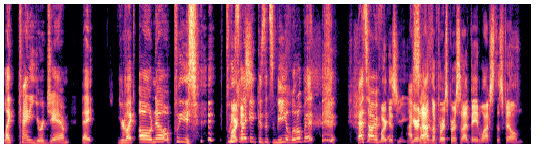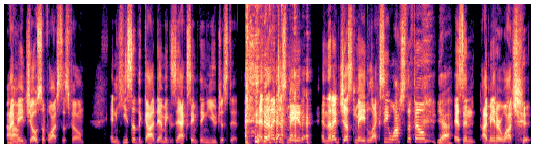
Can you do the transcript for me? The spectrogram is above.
like kind of your jam that you're like, oh no, please, please Marcus. like it because it's me a little bit. That's how I Marcus, I you're not the first person I've made watch this film. I Uh-huh. made Joseph watch this film, and he said the goddamn exact same thing you just did. and then I just made- And then I just made Lexi watch the film, yeah as in I made her watch it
